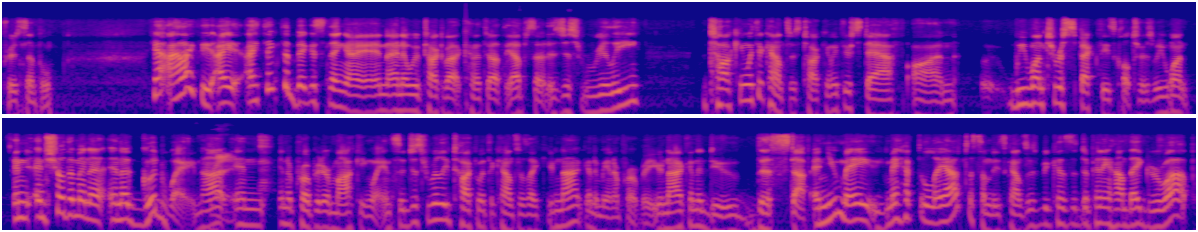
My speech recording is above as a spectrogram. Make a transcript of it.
pretty simple. Yeah, I like the. I I think the biggest thing I and I know we've talked about kind of throughout the episode is just really talking with your counselors, talking with your staff on. We want to respect these cultures. We want and, and show them in a in a good way, not Right. in inappropriate or mocking way. And so just really talking with the counselors, like you're not going to be inappropriate. You're not going to do this stuff. And you may you may have to lay out to some of these counselors because depending on how they grew up,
